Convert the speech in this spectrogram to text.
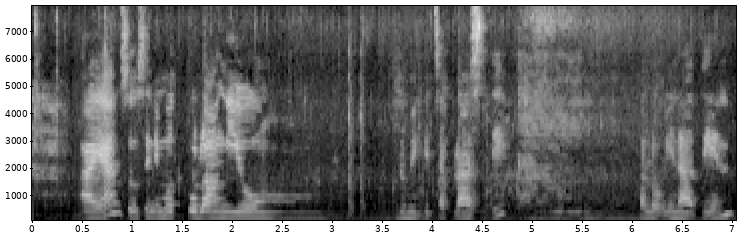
Ayan, so sinimot ko lang yung dumikit sa plastic. Haluin natin.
